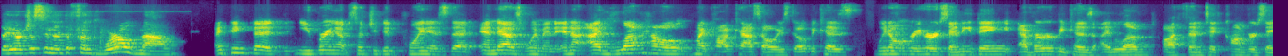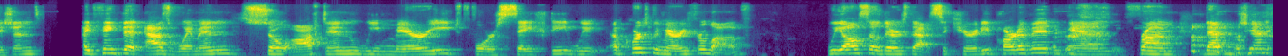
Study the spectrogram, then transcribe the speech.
they are just in a different world now I think that you bring up such a good point is that, and as women, and I, I love how my podcasts always go because we don't rehearse anything ever because I love authentic conversations. I think that as women, so often we marry for safety. We, of course, we marry for love. We also, there's that security part of it. And from that gen,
